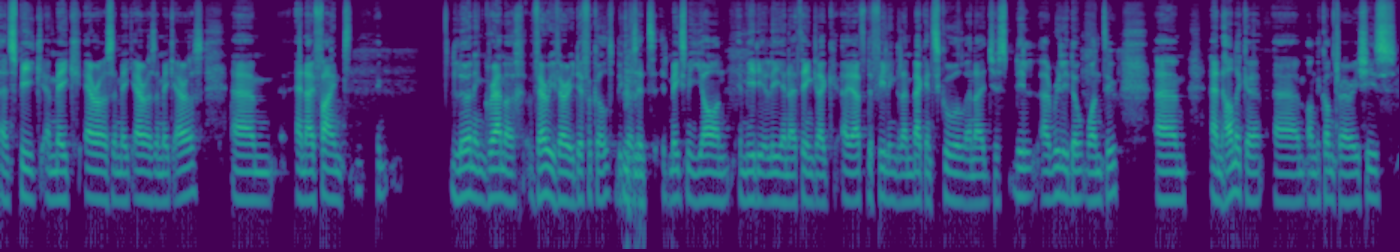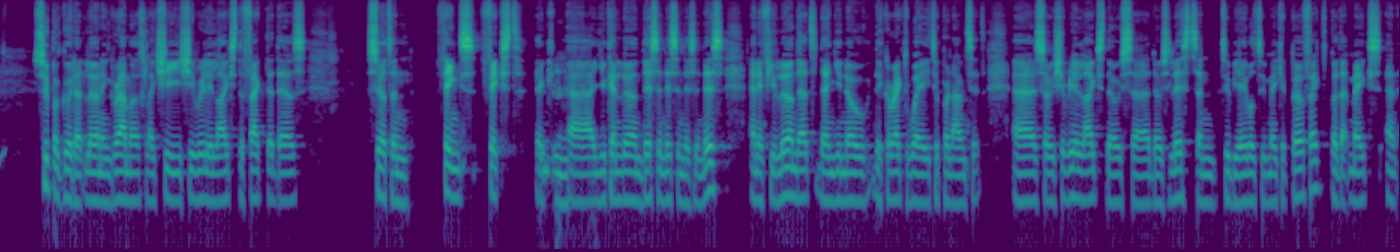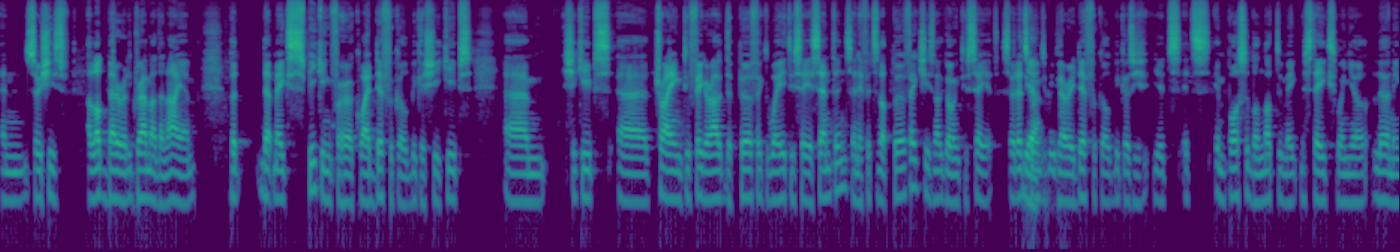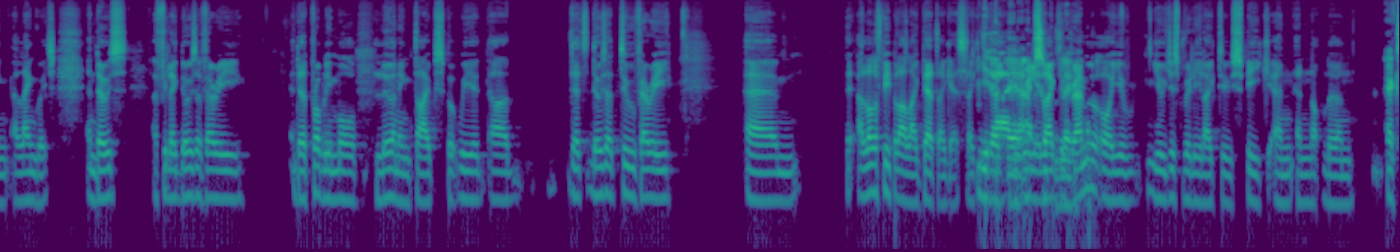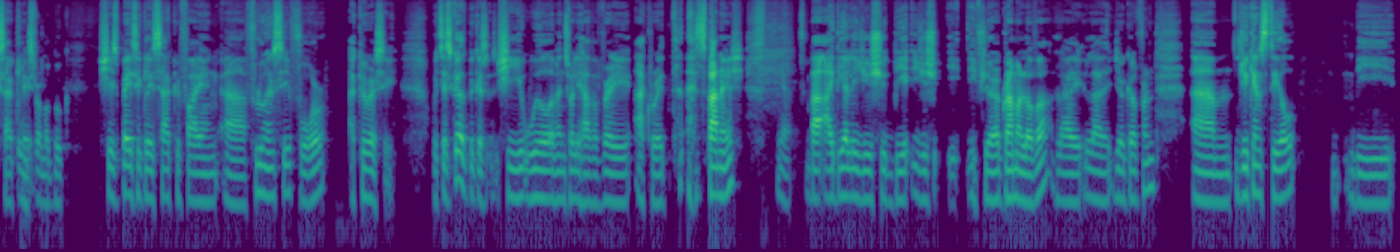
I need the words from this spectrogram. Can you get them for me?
and speak and make errors and make errors and make errors. Um, and I find learning grammar very very difficult because mm-hmm. it it makes me yawn immediately and i think like i have the feeling that i'm back in school and i just i really don't want to um, and hanneke um, on the contrary she's super good at learning grammar like she she really likes the fact that there's certain things fixed like mm-hmm. uh, you can learn this and this and this and this and if you learn that then you know the correct way to pronounce it uh, so she really likes those uh, those lists and to be able to make it perfect but that makes and and so she's a lot better at grammar than i am but that makes speaking for her quite difficult because she keeps um, she keeps uh, trying to figure out the perfect way to say a sentence and if it's not perfect she's not going to say it so that's yeah. going to be very difficult because it's it's impossible not to make mistakes when you're learning a language and those i feel like those are very they're probably more learning types but we are that those are two very um a lot of people are like that i guess like yeah, you, yeah, really absolutely. like the grammar or you you just really like to speak and and not learn exactly things from a book. She's basically sacrificing uh, fluency for accuracy, which is good because she will eventually have a very accurate Spanish. Yeah. But ideally, you should be you should, if you're a grammar lover like like your girlfriend, um, you can still be,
